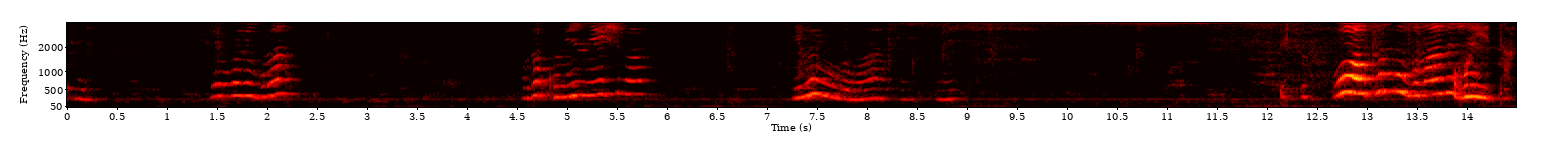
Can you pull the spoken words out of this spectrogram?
iskeleti. Şuraya bakacağım bura. Burada koyunun ne işi var? Demir buldum ha. O altın buldum arkadaşlar. 17 dakika.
